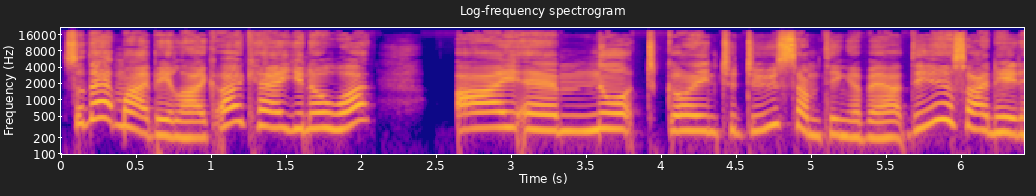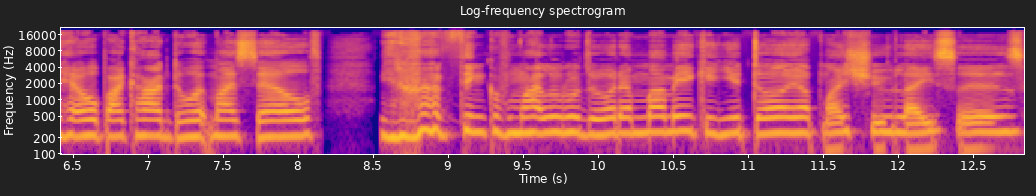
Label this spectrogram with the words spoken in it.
So that might be like, okay, you know what? I am not going to do something about this. I need help. I can't do it myself. You know, I think of my little daughter, Mummy, can you tie up my shoelaces?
